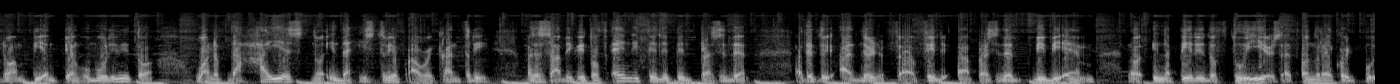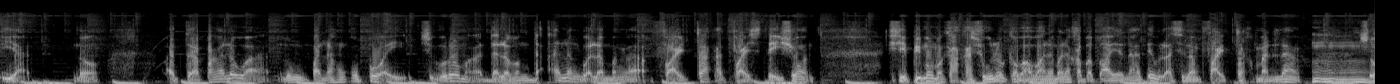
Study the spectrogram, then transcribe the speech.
no ang PNP ang humuli nito one of the highest no in the history of our country. Masasabi ko ito of any Philippine president. At ito under uh, uh, President BBM no in a period of two years. At on record po iyan no. At uh, pangalawa, nung panahon ko po ay siguro mga dalawang daan ang walang mga fire truck at fire station. Isipin mo magkakasunog, kawawa naman ang kababayan natin, wala silang fire truck man lang. Mm-mm. So,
